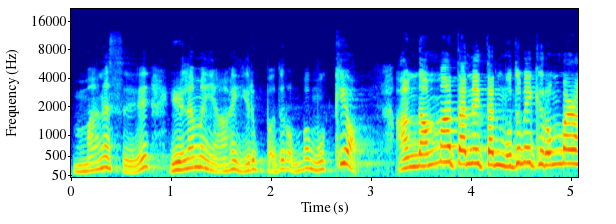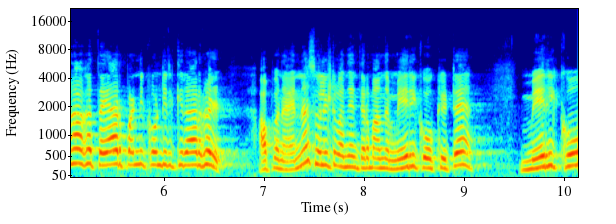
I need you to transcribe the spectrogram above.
மனசு இளமையாக இருப்பது ரொம்ப முக்கியம். அந்த அம்மா தன்னை தன் முதுமைக்கு ரொம்ப அழகாக தயார் பண்ணி கொண்டிருக்கிறார்கள். அப்போ நான் என்ன சொல்லிட்டு வந்தேன் தெரியுமா? அந்த மேரிகோ கிட்ட மேரிகோ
